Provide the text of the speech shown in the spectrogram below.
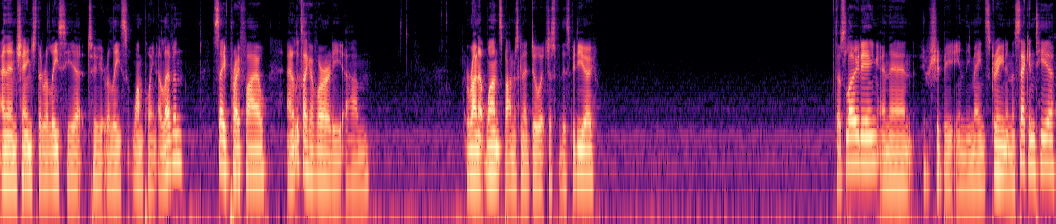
and then change the release here to release 1.11. Save profile, and it looks like I've already um, run it once, but I'm just going to do it just for this video. So it's loading, and then it should be in the main screen in a second here.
